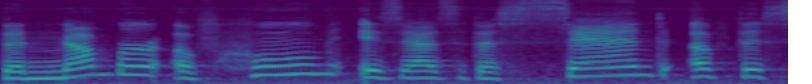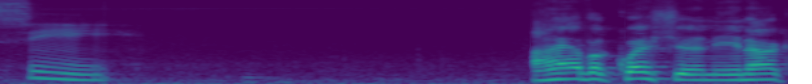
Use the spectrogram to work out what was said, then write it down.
the number of whom is as the sand of the sea. I have a question, Enoch.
